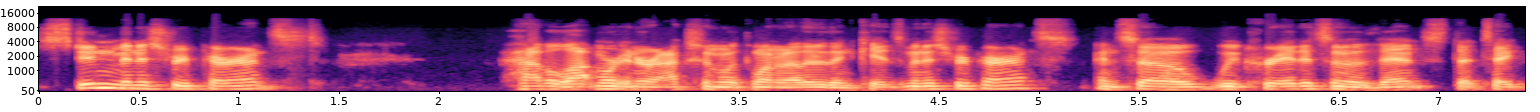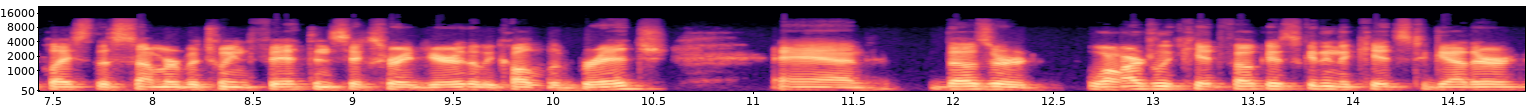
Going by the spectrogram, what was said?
student ministry parents have a lot more interaction with one another than kids ministry parents. And so we created some events that take place this summer between fifth and sixth grade year that we call the bridge. And those are largely kid focused, getting the kids together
